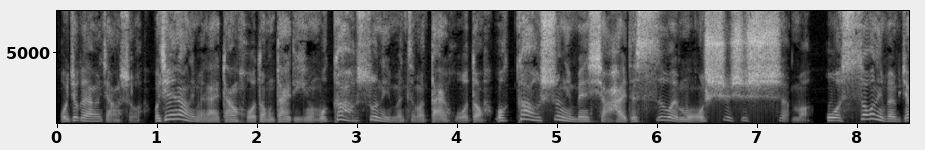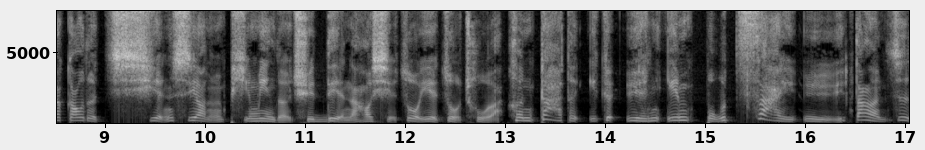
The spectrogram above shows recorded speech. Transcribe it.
我就跟他们讲说，我今天让你们来当活动带领人，我告诉你们怎么带活动，我告诉你们小孩的思维模式是什么，我收你们比较高的钱是要你们拼命的去练，然后写作业做出来。很大的一个原因不在于，当然是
